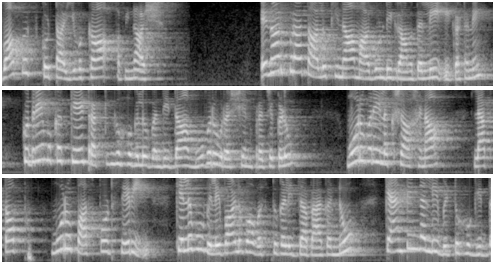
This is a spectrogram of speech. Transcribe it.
ವಾಪಸ್ ಕೊಟ್ಟ ಯುವಕ ಅವಿನಾಶ್. ಎನ್ಆರ್ಪುರ ತಾಲೂಕಿನ ಮಾಗುಂಡಿ ಗ್ರಾಮದಲ್ಲಿ ಈ ಘಟನೆ. ಕುದುರೆಮುಖಕ್ಕೆ ಟ್ರಕ್ಕಿಂಗ್ ಹೋಗಲು ಬಂದಿದ್ದ ಮೂವರು ರಷ್ಯನ್ ಪ್ರಜೆಗಳು, ಮೂರುವರೆ ಲಕ್ಷ ಹಣ, ಲ್ಯಾಪ್ಟಾಪ್, ಮೂರು ಪಾಸ್ಪೋರ್ಟ್ ಸೇರಿ ಕೆಲವು ಬೆಲೆಬಾಳುವ ವಸ್ತುಗಳಿದ್ದ ಬ್ಯಾಗನ್ನು ಕ್ಯಾಂಟೀನ್ನಲ್ಲಿ ಬಿಟ್ಟು ಹೋಗಿದ್ದ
